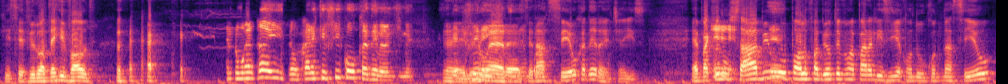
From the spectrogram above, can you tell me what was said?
que você virou até rival. Não é raiz, é um cara que ficou cadeirante, né? É, ele diferente, não era, né? é, você nasceu cadeirante, é isso. É, pra quem É, não sabe, é. o Paulo Fabião teve uma paralisia quando, quando nasceu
